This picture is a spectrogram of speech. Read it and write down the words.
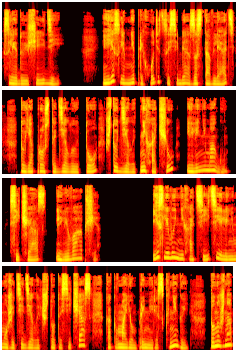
следующей идеей. Если мне приходится себя заставлять, то я просто делаю то, что делать не хочу или не могу, сейчас или вообще. Если вы не хотите или не можете делать что-то сейчас, как в моем примере с книгой, то нужна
